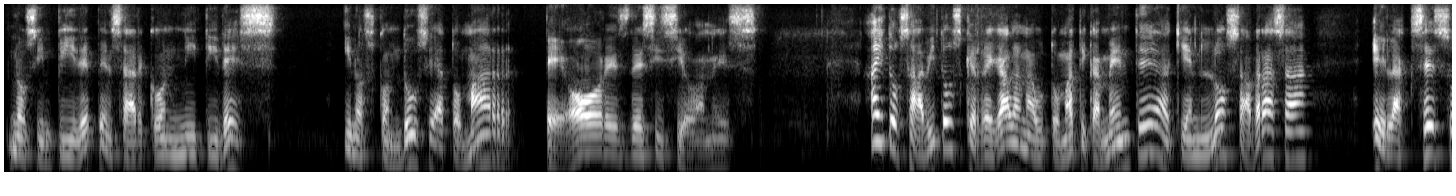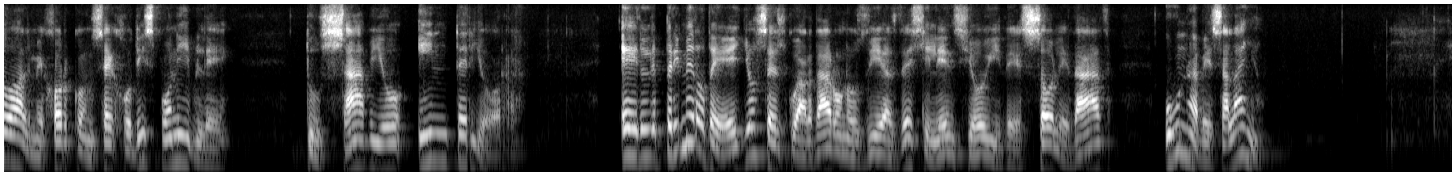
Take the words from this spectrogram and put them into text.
nos impide pensar con nitidez y nos conduce a tomar peores decisiones. Hay dos hábitos que regalan automáticamente a quien los abraza el acceso al mejor consejo disponible, tu sabio interior. El primero de ellos es guardar unos días de silencio y de soledad una vez al año.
